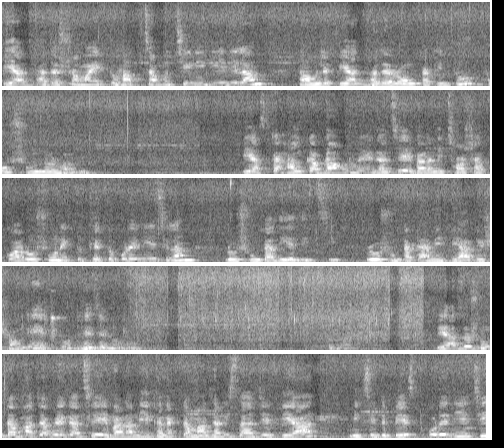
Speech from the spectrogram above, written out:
পেঁয়াজ ভাজার সময় একটু হাফ চামচ চিনি দিয়ে দিলাম, তাহলে পেঁয়াজ ভাজার রঙটা কিন্তু খুব সুন্দর হবে। পেঁয়াজটা হালকা ব্রাউন হয়ে গেছে। এবার আমি ছ সাত কোয়া রসুন একটু থেতো করে নিয়েছিলাম। রসুনটা দিয়ে দিচ্ছি। রসুনটাকে আমি পেঁয়াজের সঙ্গে একটু ভেজে নেব। পেঁয়াজ রসুনটা ভাজা হয়ে গেছে। এবার আমি এখানে একটা মাঝারি সাইজের পেঁয়াজ মিক্সিতে পেস্ট করে নিয়েছি।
